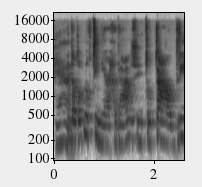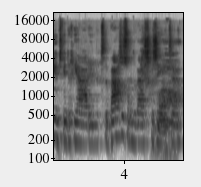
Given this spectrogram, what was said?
Ja. En dat ook nog tien jaar gedaan. Dus in totaal 23 jaar in het basisonderwijs gezeten. Wow,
